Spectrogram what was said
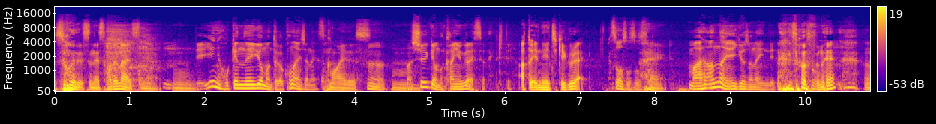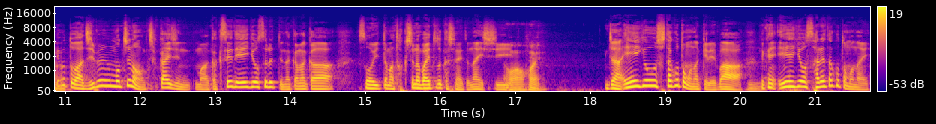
そうですねされないですね。うん。で家に保険の営業マンとか来ないじゃないですか、来ないです。うん。うん。まあ、宗教の勧誘ぐらいですよね来て。あと NHK ぐらい。そうそうそうそう、はいまあ、あんなん営業じゃないんで。そうですね。う。ん。ってことは自分もちろん社会人、まあ、学生で営業するってなかなかそういったまあ特殊なバイトとかしないとないし。あはい。じゃあ営業したこともなければ、うん。逆に営業されたこともない。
